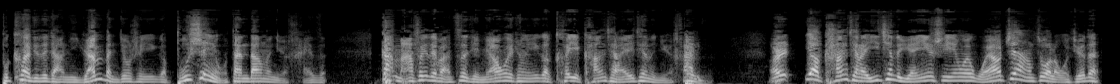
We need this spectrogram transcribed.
不客气的讲，你原本就是一个不甚有担当的女孩子，干嘛非得把自己描绘成一个可以扛起来一切的女汉子？而要扛起来一切的原因，是因为我要这样做了，我觉得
